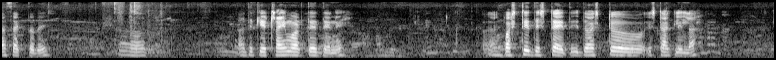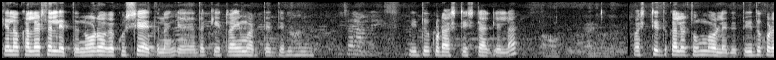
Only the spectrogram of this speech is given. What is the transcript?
ಆಸೆ ಆಗ್ತದೆ. ಅದಕ್ಕೆ ಟ್ರೈ ಮಾಡ್ತಾ ಇದ್ದೇನೆ ಫಸ್ಟ್ ಇದು ಇಷ್ಟ ಆಯಿತು? ಇದು ಅಷ್ಟು ಇಷ್ಟ ಆಗಲಿಲ್ಲ. ಕೆಲವು ಕಲರ್ಸಲ್ಲಿ ಇತ್ತು. ನೋಡುವಾಗ ಖುಷಿ ಆಯಿತು ನನಗೆ ಅದಕ್ಕೆ ಟ್ರೈ ಮಾಡ್ತಿದ್ದೆ ನಾನು. ಇದು ಕೂಡ ಅಷ್ಟು ಇಷ್ಟ ಆಗಲಿಲ್ಲ. ಫಸ್ಟ್ ಇದು ಕಲರ್ ತುಂಬ ಒಳ್ಳೆಯದಿತ್ತು ಇದು ಕೂಡ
